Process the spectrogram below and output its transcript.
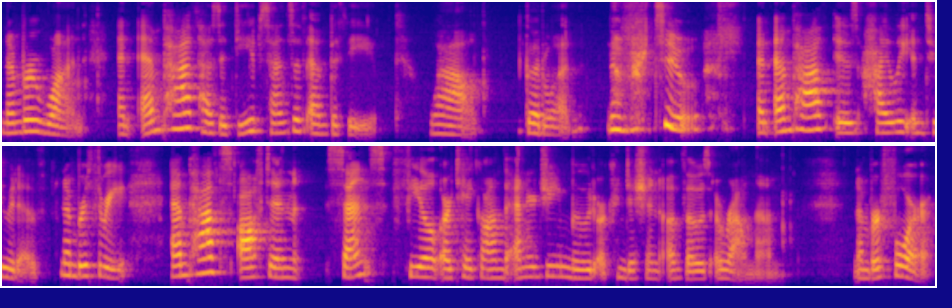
Number one, an empath has a deep sense of empathy. Wow, good one. Number two, an empath is highly intuitive. Number three, empaths often sense, feel, or take on the energy, mood, or condition of those around them. Number four,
